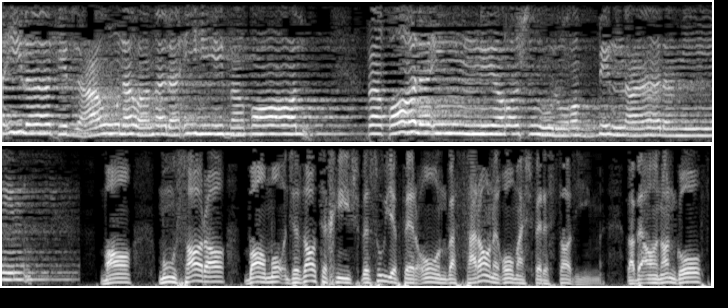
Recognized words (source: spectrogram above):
إلى فرعون وملئه فقال فقال إني رسول رب العالمین ما موسی را با معجزات خیش به سوی فرعون و سران قومش فرستادیم و به آنان گفت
